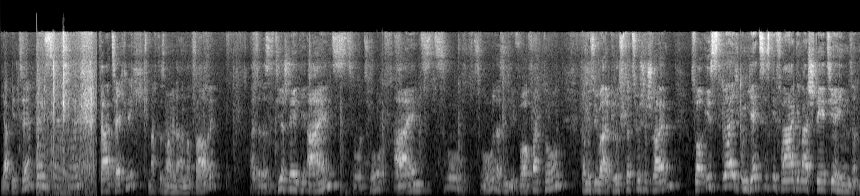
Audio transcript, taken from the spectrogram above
Ja, bitte. 1, 2, 2. Tatsächlich, ich mache das mal mit einer anderen Farbe. Also das ist, hier steht die 1, 2, 2, 1, 2, 2, das sind die Vorfaktoren. Da müssen Sie überall Plus dazwischen schreiben. So, ist gleich. Und jetzt ist die Frage, was steht hier hinten?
